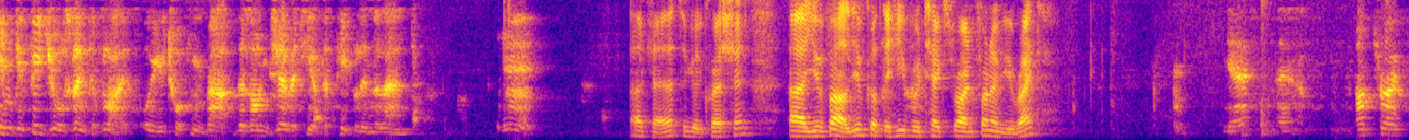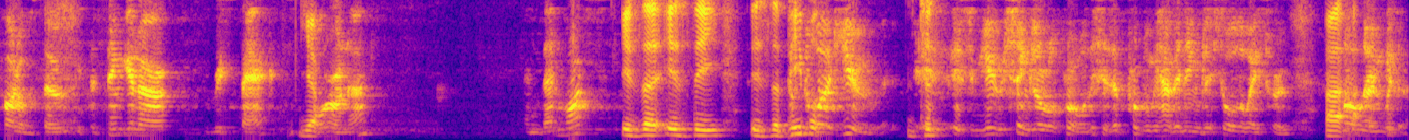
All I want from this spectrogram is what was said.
individual's length of life, or are you talking about the longevity of the people in the land? Okay, that's a good question. Uh, Yuval, you've got the Hebrew text right in front of you, right? Yes, uh, not sure I follow. So it's a singular respect Yep. or honor. And then what? Is the is the is the The people word you To- is, is you singular or plural. This is a problem we have in English all the way through. uh, Oh, I with-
